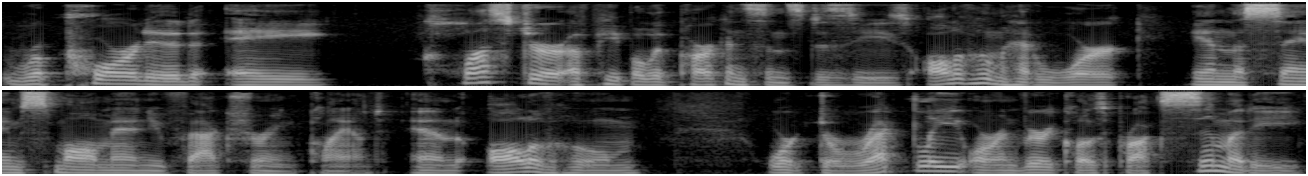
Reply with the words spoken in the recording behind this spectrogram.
reported a cluster of people with Parkinson's disease, all of whom had worked in the same small manufacturing plant, and all of whom worked directly or in very close proximity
